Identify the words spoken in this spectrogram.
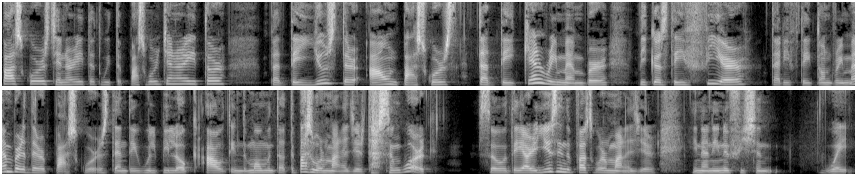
passwords generated with the password generator, but they use their own passwords that they can remember because they fear that if they don't remember their passwords, then they will be locked out in the moment that the password manager doesn't work. So they are using the password manager in an inefficient way.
